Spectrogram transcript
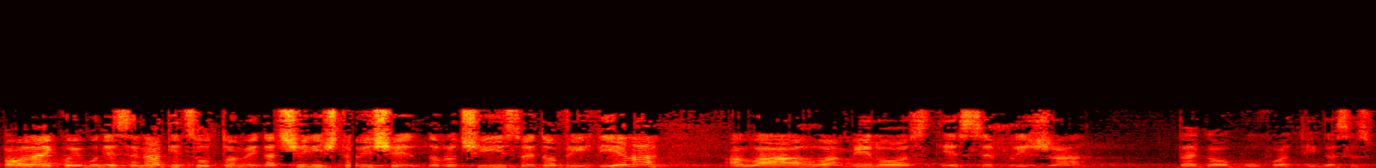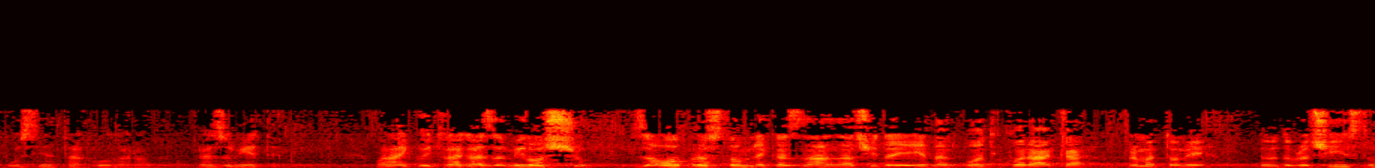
Pa onaj koji bude se natjecao u tome da čini što više dobročinstva i dobrih djela, Allahova milost je sve bliža da ga obuhvati i da se spusti na takvoga roba. Razumijete? Onaj koji traga za milošću, za oprostom, neka zna znači da je jedan od koraka prema tome e, dobročinstvo.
